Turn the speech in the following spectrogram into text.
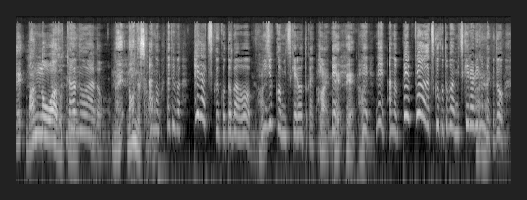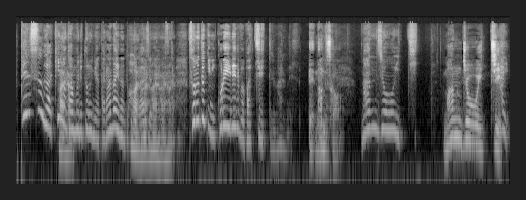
え、万能ワードっていう。万能ワード。ね、何ですか？あの、例えば、ペがつく言葉を20個見つけろとかって言って、はい、ペ、ペ、で、ね、あの、ペ、ペアがつく言葉は見つけられるんだけど、はいはい、点数が金の冠取るには足らないなんてことがあるじゃないですか。その時にこれ入れればバッチリっていうのがあるんです。え、何ですか？満場一致。満場一致。はい。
